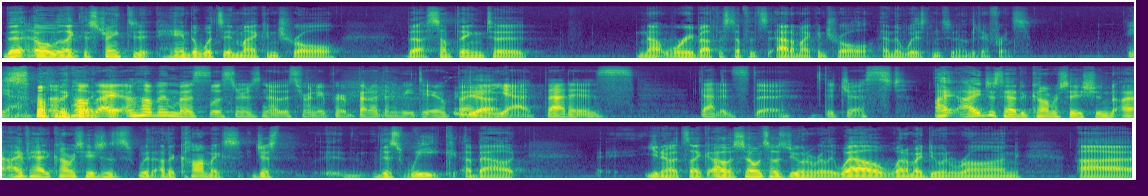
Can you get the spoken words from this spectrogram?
The oh, like the strength to handle what's in my control, the something to not worry about the stuff that's out of my control, and the wisdom to know the difference. yeah Something I'm, hope, like I. I'm hoping most listeners know this serenity prayer better than we do but Yeah. yeah. that is that is the the gist I, I just had a conversation. I, I've had conversations with other comics just this week about, you know, it's like, oh, so and so's doing really well. What am I doing wrong? Uh,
